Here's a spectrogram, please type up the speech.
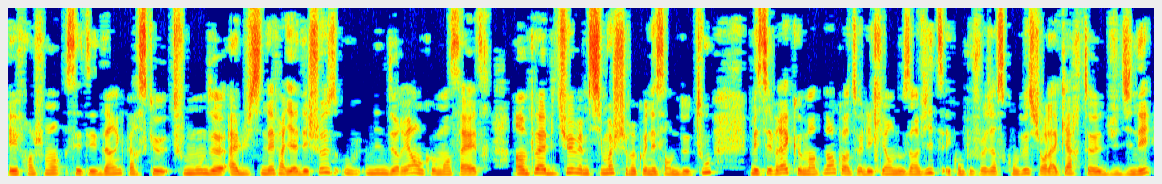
Et franchement, c'était dingue parce que tout le monde euh, hallucinait. Enfin, il y a des choses où, mine de rien, on commence à être un peu habitué, même si moi, je suis reconnaissante de tout. Mais c'est vrai que maintenant, quand les clients nous invitent et qu'on peut choisir ce qu'on veut sur la carte euh, du dîner,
